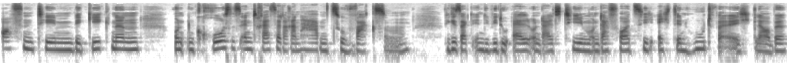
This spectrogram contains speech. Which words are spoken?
offen Themen begegnen und ein großes Interesse daran haben zu wachsen. Wie gesagt, individuell und als Team. Und davor ziehe ich echt den Hut, weil ich glaube,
